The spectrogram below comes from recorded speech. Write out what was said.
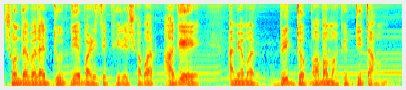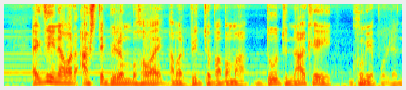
সন্ধ্যাবেলায় দুধ নিয়ে বাড়িতে ফিরে সবার আগে আমি আমার বৃদ্ধ বাবা মাকে দিতাম। একদিন আমার আসতে বিলম্ব হওয়ায় আমার বৃদ্ধ বাবা মা দুধ না খেয়েই ঘুমিয়ে পড়লেন।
